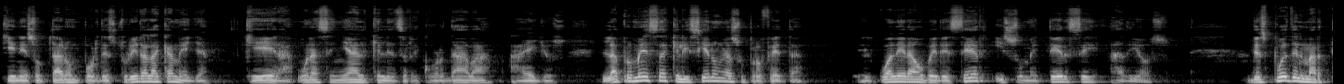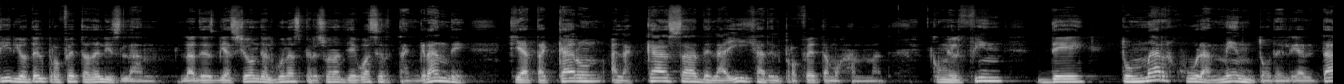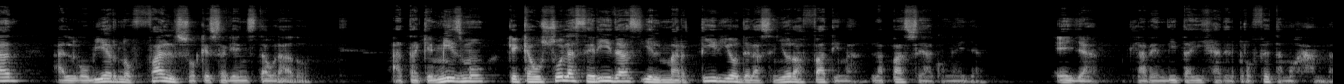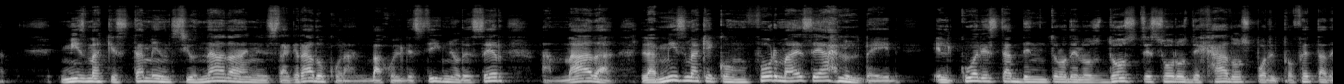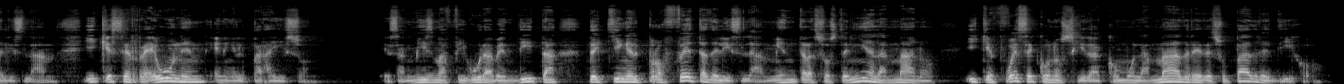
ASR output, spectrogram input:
quienes optaron por destruir a la camella, que era una señal que les recordaba a ellos la promesa que le hicieron a su profeta, el cual era obedecer y someterse a Dios. Después del martirio del profeta del Islam, la desviación de algunas personas llegó a ser tan grande que atacaron a la casa de la hija del profeta Muhammad con el fin de tomar juramento de lealtad al gobierno falso que se había instaurado. Ataque mismo que causó las heridas y el martirio de la señora Fátima, la paz sea con ella. Ella, la bendita hija del profeta Muhammad, misma que está mencionada en el sagrado Corán bajo el designio de ser amada, la misma que conforma ese Ahlul Bayt, el cual está dentro de los dos tesoros dejados por el profeta del Islam y que se reúnen en el paraíso. Esa misma figura bendita de quien el profeta del Islam, mientras sostenía la mano y que fuese conocida como la madre de su padre, dijo,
